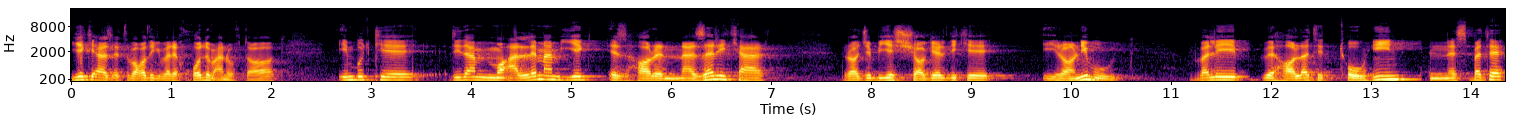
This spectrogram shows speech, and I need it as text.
یکی از اتفاقاتی که برای خود من افتاد این بود که دیدم معلمم یک اظهار نظری کرد راجع به یه شاگردی که ایرانی بود ولی به حالت توهین نسبت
